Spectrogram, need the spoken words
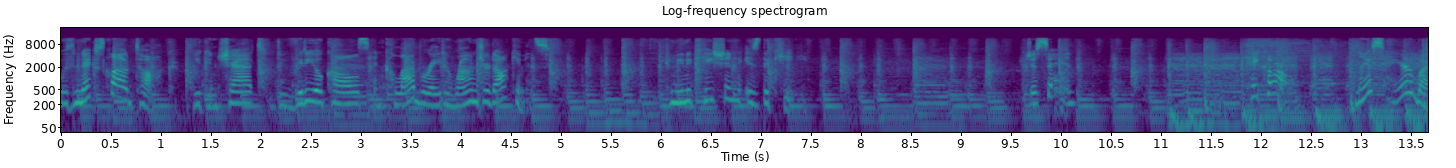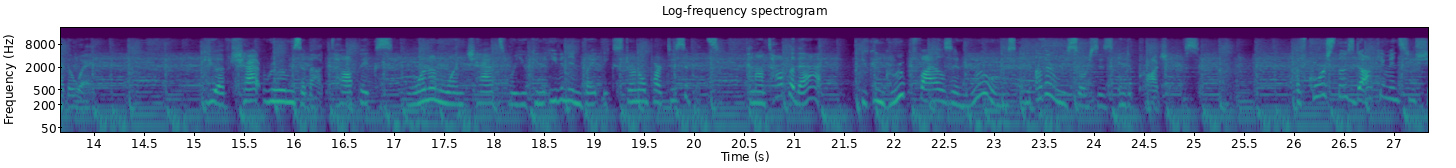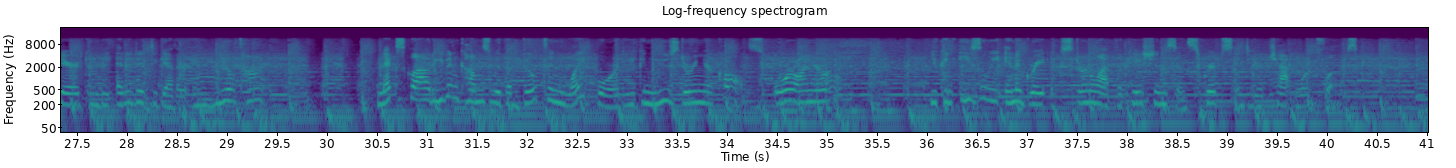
With Nextcloud Talk, you can chat, do video calls, and collaborate around your documents. Communication is the key. Just saying. Hey Carl, nice hair by the way. You have chat rooms about topics, one-on-one chats where you can even invite external participants. And on top of that, you can group files in rooms and other resources into projects. Of course, those documents you shared can be edited together in real time. Nextcloud even comes with a built-in whiteboard you can use during your calls or on your own. You can easily integrate external applications and scripts into your chat workflows.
